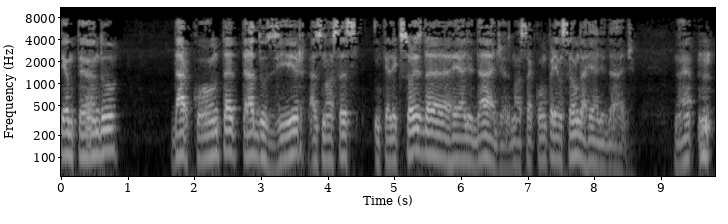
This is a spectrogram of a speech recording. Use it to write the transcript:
tentando dar conta, traduzir as nossas intelecções da realidade, a nossa compreensão da realidade. Não é?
